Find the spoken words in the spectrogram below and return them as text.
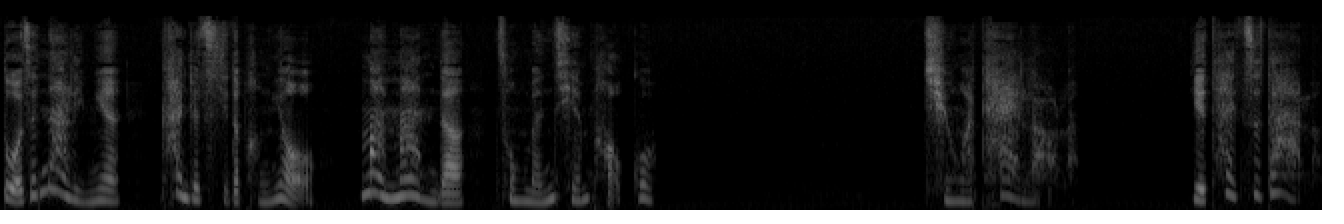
躲在那里面，看着自己的朋友慢慢的从门前跑过。青蛙太老了，也太自大了，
